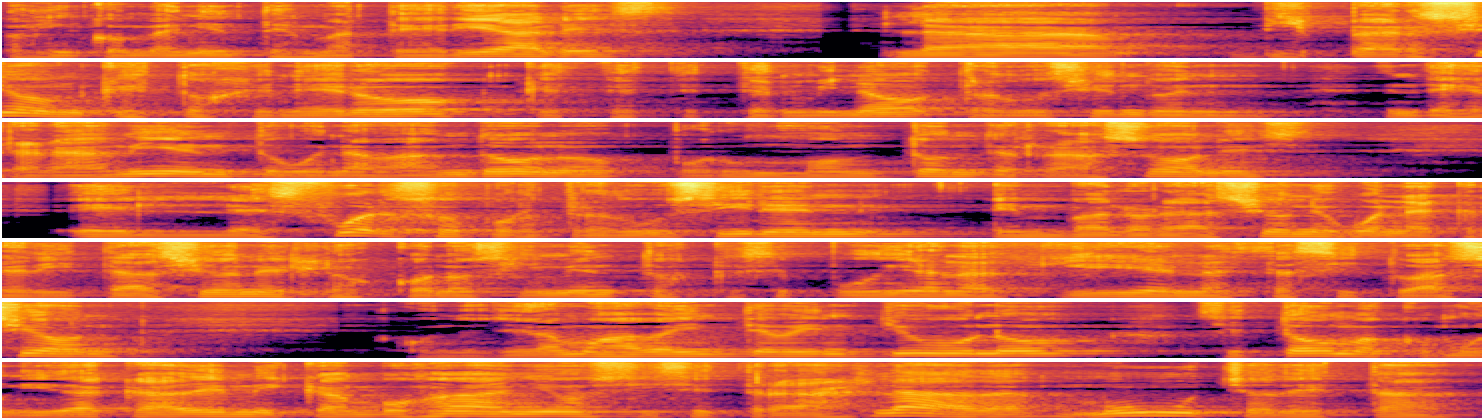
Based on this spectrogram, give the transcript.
los inconvenientes materiales, la dispersión que esto generó, que terminó traduciendo en, en desgranamiento o en abandono por un montón de razones, el esfuerzo por traducir en, en, valoraciones o en acreditaciones los conocimientos que se pudieran adquirir en esta situación. Cuando llegamos a 2021, se toma comunidad académica ambos años y se traslada mucha de esta,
